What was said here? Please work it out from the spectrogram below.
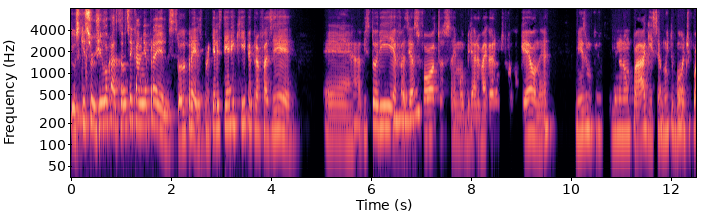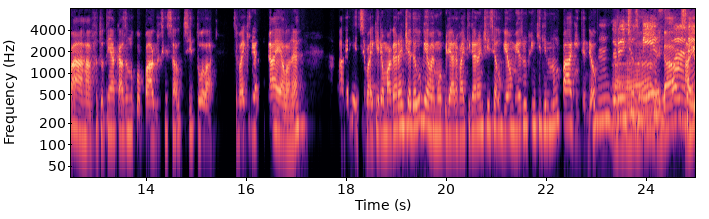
Os que surgir locação, você caminha para eles. Tudo para eles, porque eles têm a equipe para fazer é, a vistoria, fazer as fotos, a imobiliária vai garantir o aluguel, né? Mesmo que o inquilino não pague, isso é muito bom. Tipo, ah, Rafa, tu tem a casa no Copagro, que você citou lá. Você vai querer alugar ela, né? Aí você vai querer uma garantia de aluguel. A imobiliária vai te garantir esse aluguel mesmo que o inquilino não pague, entendeu? Hum, durante os Ah, meses legal aí.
